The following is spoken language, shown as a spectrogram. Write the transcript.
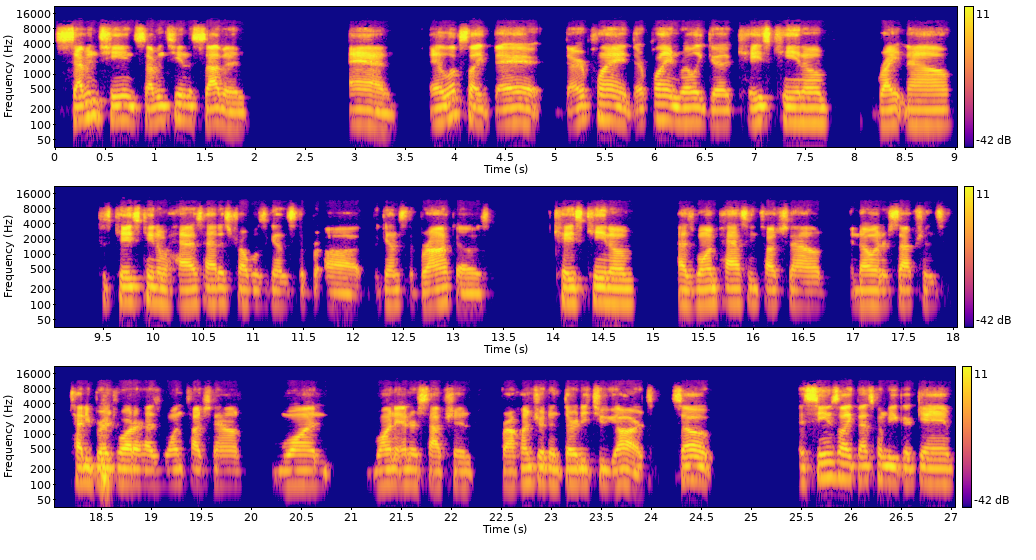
17, 17 to 7. And it looks like they're they're playing, they're playing really good. Case Keenum right now, because Case Keenum has had his troubles against the uh against the Broncos Case Keenum has one passing touchdown and no interceptions. Teddy Bridgewater has one touchdown, one one interception for 132 yards. So it seems like that's going to be a good game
